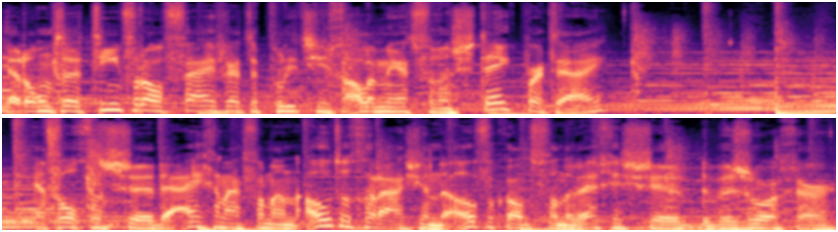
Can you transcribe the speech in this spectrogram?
Ja, rond eh, tien voor half vijf werd de politie gealarmeerd voor een steekpartij. En volgens eh, de eigenaar van een autogarage aan de overkant van de weg is eh, de bezorger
